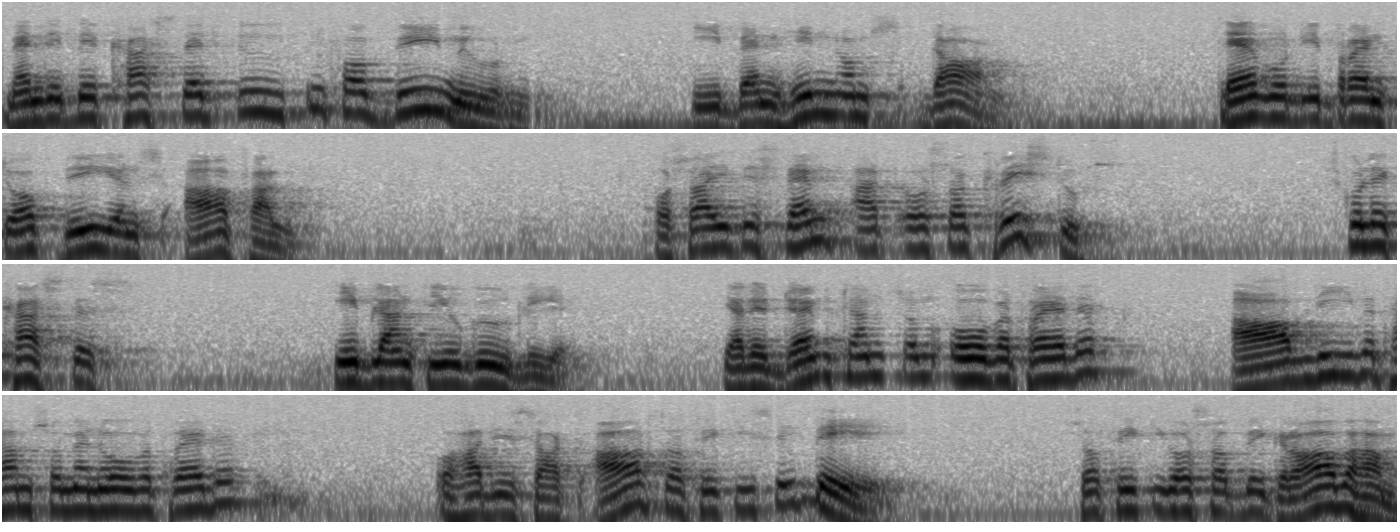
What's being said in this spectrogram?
men de blir kastet utenfor bymuren i Ben dal, der hvor de brente opp byens avfall. Og så har de bestemt at også Kristus skulle kastes iblant de ugudelige. De hadde dømt ham som overtreder, avlivet ham som en overtreder, og hadde de sagt A, så fikk de si B. Så fikk de også begrave ham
